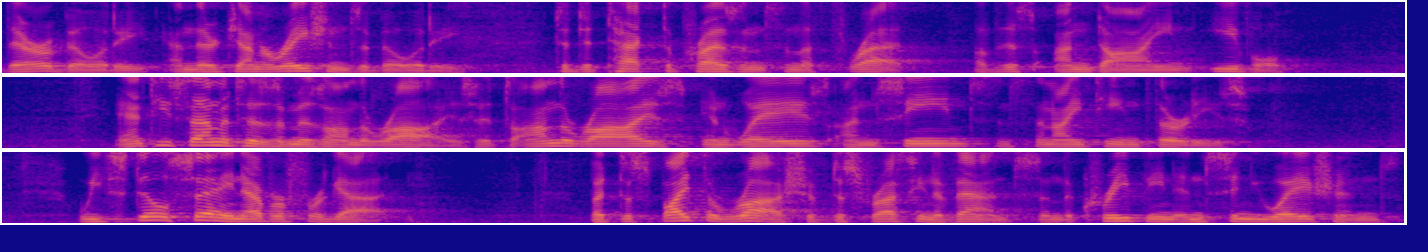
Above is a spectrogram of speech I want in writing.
their ability and their generation's ability to detect the presence and the threat of this undying evil. Anti Semitism is on the rise. It's on the rise in ways unseen since the 1930s. We still say never forget. But despite the rush of distressing events and the creeping insinuations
